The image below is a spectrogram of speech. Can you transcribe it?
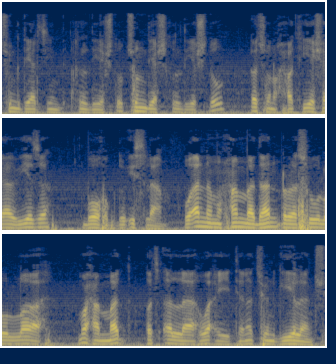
تشنگ ديارتين خل ديشتو تشنگ ديش خل ديشتو أتون حتي شاويزة بوهك دو إسلام. وأن محمدا رسول الله محمد أت الله وأيتنا تون جيلانش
